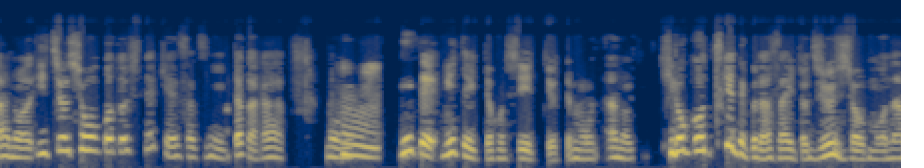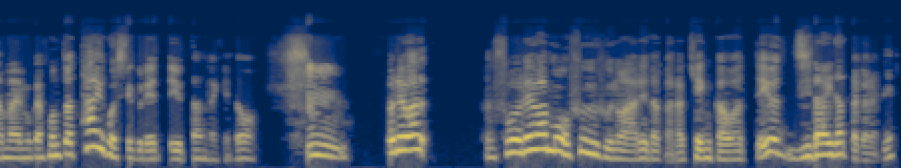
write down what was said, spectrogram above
あの、一応証拠として警察に行ったから、もううん。見て、見ていってほしいって言って、もう、あの、記録をつけてくださいと、住所も名前も、本当は逮捕してくれって言ったんだけど、うん。それは、それはもう夫婦のあれだから、喧嘩はっていう時代だったからね。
